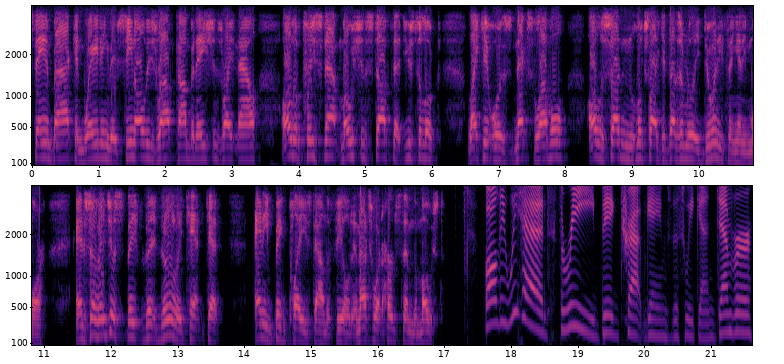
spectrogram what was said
staying back and waiting. They've seen all these route combinations right now. All the pre-snap motion stuff that used to look like it was next level, all of a sudden looks like it doesn't really do anything anymore. And so they just they, they literally can't get any big plays down the field, and that's what hurts them the most. Baldy, we had three big trap games this weekend. Denver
